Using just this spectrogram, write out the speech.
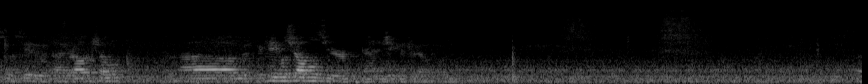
associated with hydraulic shovel. Uh, with the cable shovels, you're managing the trail code. So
